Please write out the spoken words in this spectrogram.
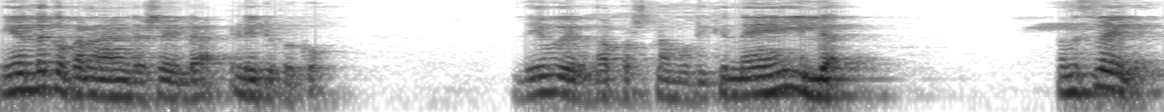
നീ എന്തൊക്കെ പറഞ്ഞാലും രക്ഷയില്ല എണീറ്റ് പൊക്കോ. ലീവ് വരുന്ന പ്രശ്നം ഉദിക്കുന്നേ ഇല്ല. മനസ്സിലായില്ലേ?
